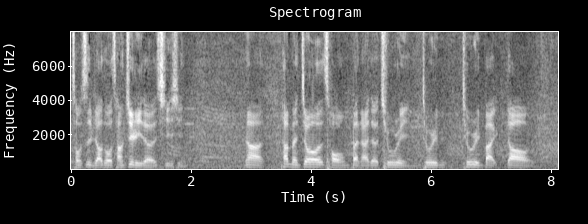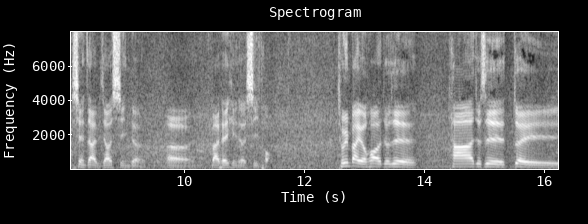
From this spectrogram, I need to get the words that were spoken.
从事比较多长距离的骑行。那他们就从本来的 touring touring touring bike 到现在比较新的呃 bikepacking 的系统。touring bike 的话，就是它就是对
